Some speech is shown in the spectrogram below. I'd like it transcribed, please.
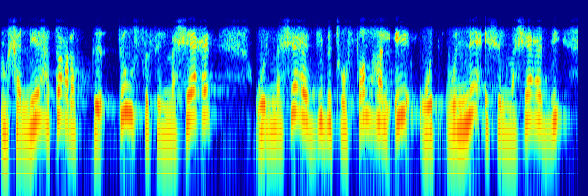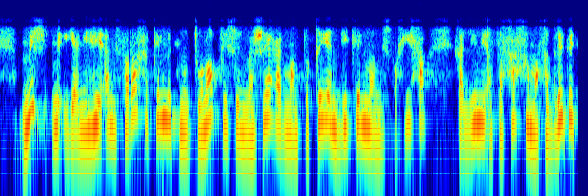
مخليها تعرف توصف المشاعر والمشاعر دي بتوصلها لإيه؟ ونناقش المشاعر دي. مش يعني هي أنا صراحة كلمة من تناقش المشاعر منطقيا دي كلمة مش صحيحة. خليني أصححها مع حضرتك.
